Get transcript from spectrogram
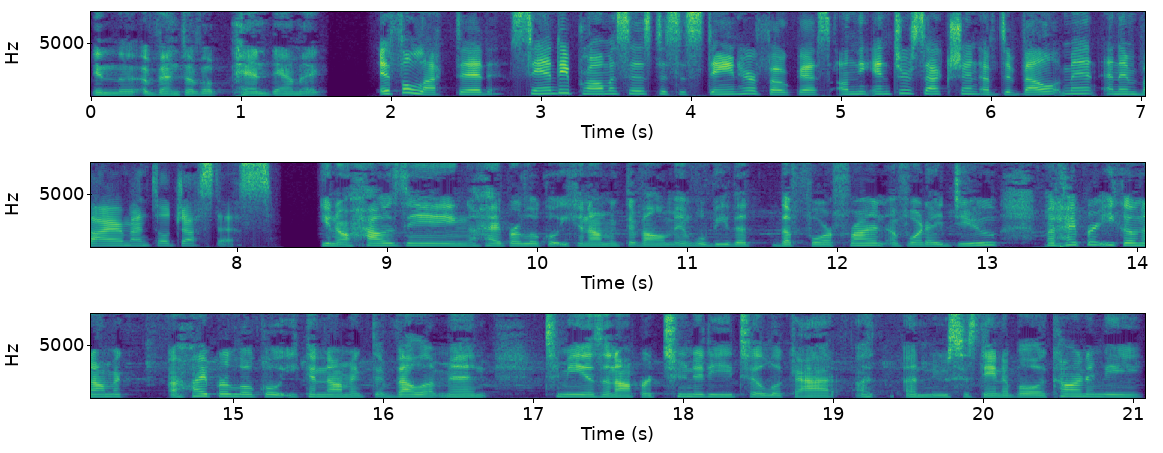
in the event of a pandemic. If elected, Sandy promises to sustain her focus on the intersection of development and environmental justice. You know, housing, hyperlocal economic development will be the, the forefront of what I do, but hyper economic, uh, hyperlocal economic development to me is an opportunity to look at a, a new sustainable economy,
